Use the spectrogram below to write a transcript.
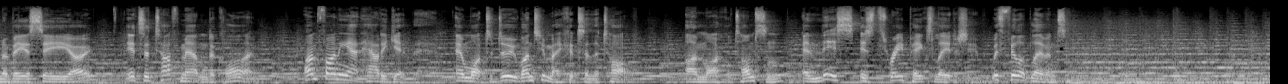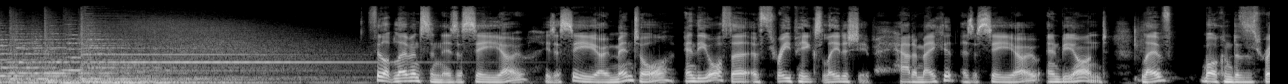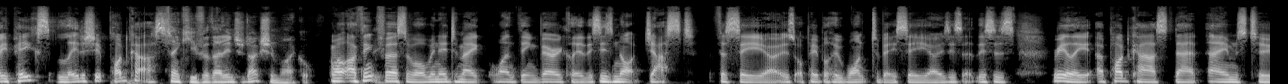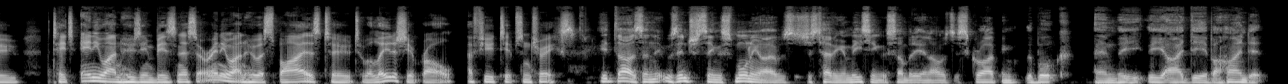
Want to be a CEO? It's a tough mountain to climb. I'm finding out how to get there and what to do once you make it to the top. I'm Michael Thompson, and this is Three Peaks Leadership with Philip Levinson. Philip Levinson is a CEO, he's a CEO mentor, and the author of Three Peaks Leadership How to Make It as a CEO and Beyond. Lev, welcome to the Three Peaks Leadership Podcast. Thank you for that introduction, Michael. Well, I think first of all, we need to make one thing very clear. This is not just for CEOs or people who want to be CEOs, is it? This is really a podcast that aims to teach anyone who's in business or anyone who aspires to, to a leadership role a few tips and tricks. It does. And it was interesting. This morning, I was just having a meeting with somebody and I was describing the book and the, the idea behind it.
